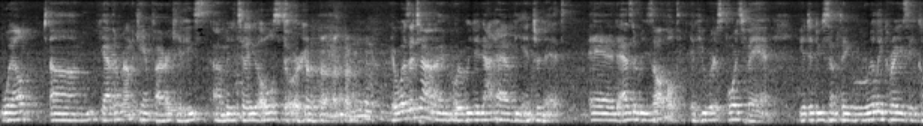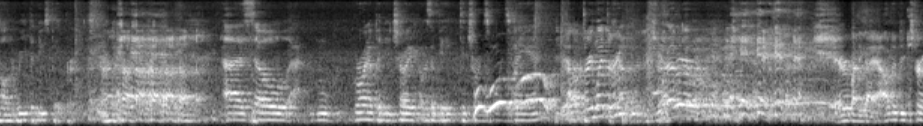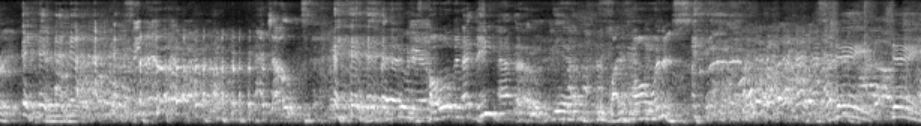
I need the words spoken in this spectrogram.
Well, um, gather around the campfire, kiddies. I'm going to tell you an old story. there was a time where we did not have the internet, and as a result, if you were a sports fan, you had to do something really crazy called read the newspaper. uh, so, growing up in Detroit, I was a big Detroit sports fan. Yeah. Uh, oh, 313. What up. Everybody got out of Detroit. See? Got jokes. it's cold and deep. Yeah. Lifelong winners. Jay, Jay.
